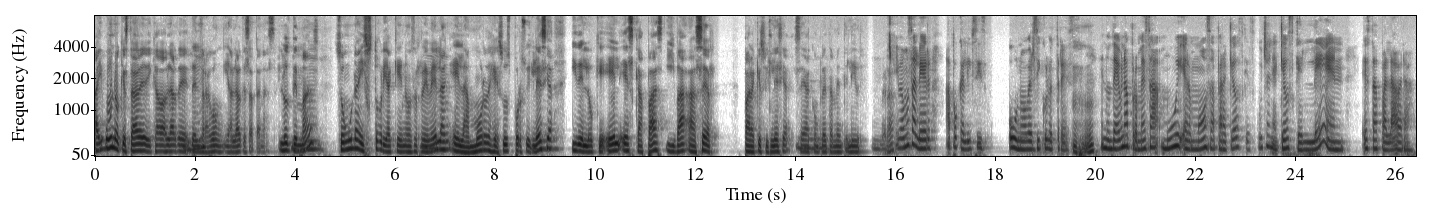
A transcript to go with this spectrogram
hay uno que está dedicado a hablar del dragón y hablar de Satanás. Los demás son una historia que nos revelan el amor de Jesús por su iglesia y de lo que Él es capaz y va a hacer para que su iglesia sea completamente libre. ¿verdad? Y vamos a leer Apocalipsis 1, versículo 3, en donde hay una promesa muy hermosa para aquellos que escuchan y aquellos que leen esta palabra.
